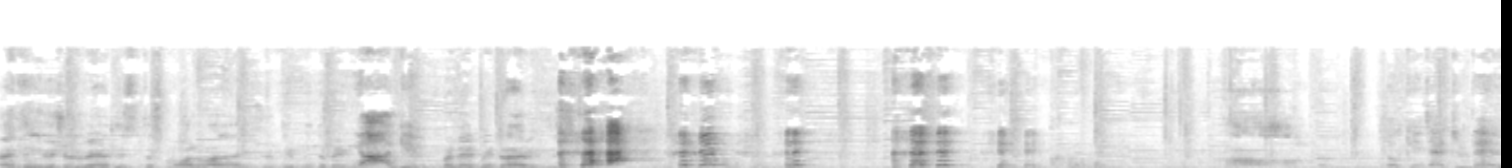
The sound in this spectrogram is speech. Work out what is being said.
I think you should wear this, the small one, and you should give me the big one. yeah, give. But let me try with this. Ah. okay, Chachu tell.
